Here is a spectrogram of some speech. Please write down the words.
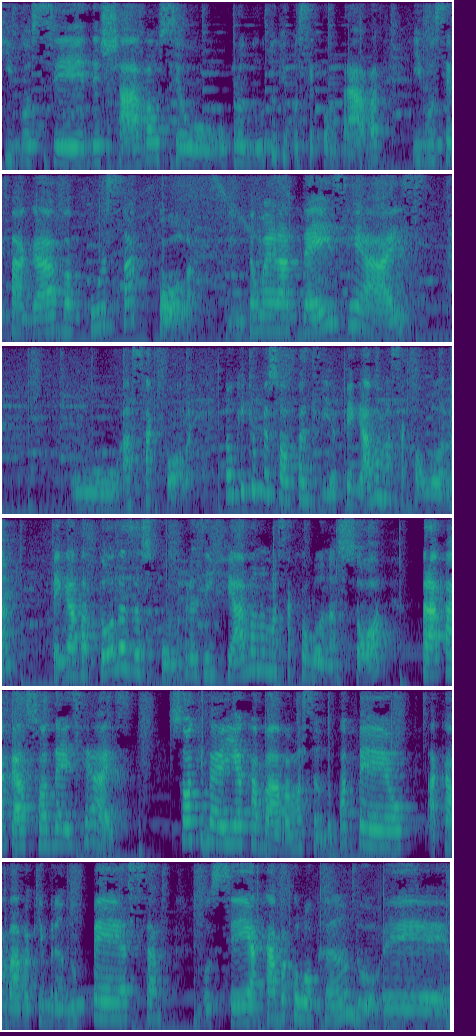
que você deixava o seu o produto que você comprava e você pagava por sacola. Então era 10 reais o, a sacola. Então o que, que o pessoal fazia? Pegava uma sacolona, pegava todas as compras, enfiava numa sacolona só para pagar só 10 reais. Só que daí acabava amassando papel, acabava quebrando peça, você acaba colocando é,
